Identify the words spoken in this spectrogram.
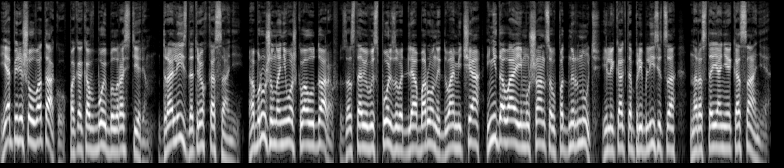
Я перешел в атаку, пока ковбой был растерян. Дрались до трех касаний. Обрушил на него шквал ударов, заставив использовать для обороны два меча и не давая ему шансов поднырнуть или как-то приблизиться на расстояние касания.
